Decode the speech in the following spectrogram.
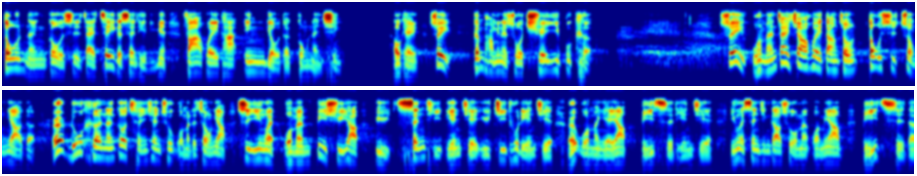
都能够是在这个身体里面发挥它应有的功能性。OK，所以。跟旁边的说，缺一不可。所以我们在教会当中都是重要的，而如何能够呈现出我们的重要，是因为我们必须要与身体连接，与基督连接，而我们也要彼此连接，因为圣经告诉我们，我们要彼此的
